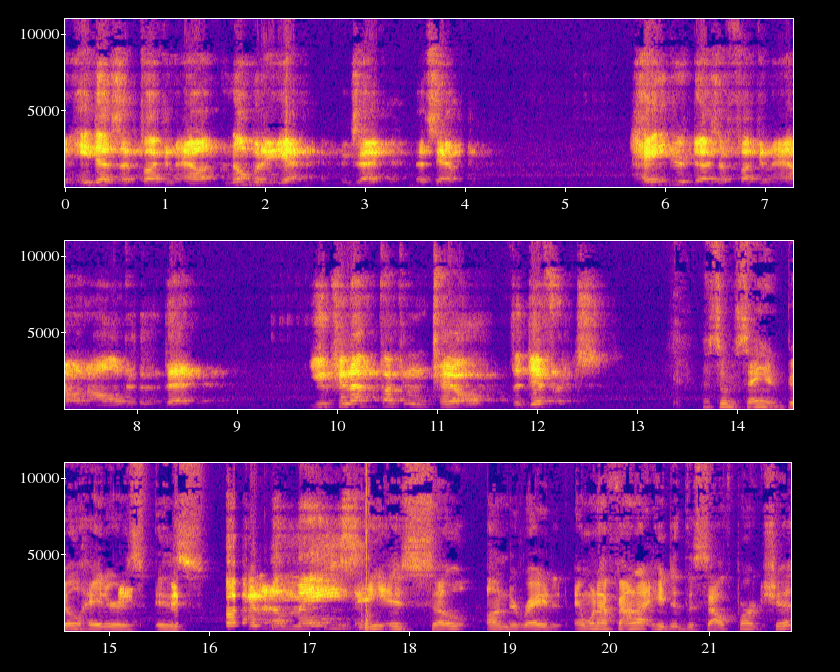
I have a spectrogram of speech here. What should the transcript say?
and he does a fucking Alan. Nobody, yeah, exactly. That's him. Hader does a fucking Alan Alda that you cannot fucking tell the difference. that's what i'm saying bill hader is is Fucking amazing. he is so underrated and when i found out he did the south park shit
